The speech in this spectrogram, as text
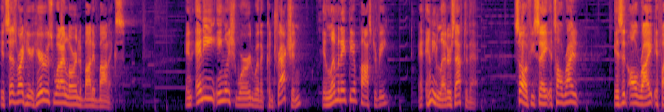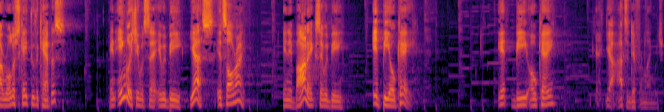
it says right here, here's what I learned about Ebonics. In any English word with a contraction, eliminate the apostrophe and any letters after that. So if you say, it's alright, is it alright if I roller skate through the campus? In English, it would say, it would be, yes, it's alright. In Ebonics, it would be, it be okay. It be okay? Yeah, that's a different language.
